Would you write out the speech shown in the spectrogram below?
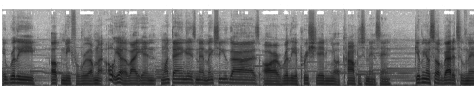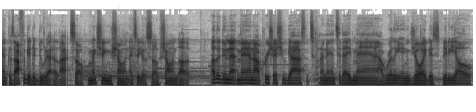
It really upped me for real. I'm like, oh yeah, like, and one thing is, man, make sure you guys are really appreciating your accomplishments and giving yourself gratitude, man, because I forget to do that a lot. So make sure you're showing it to yourself, showing love. Other than that, man, I appreciate you guys for tuning in today, man. I really enjoyed this video.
